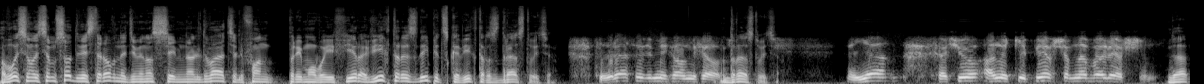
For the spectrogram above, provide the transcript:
8 800 200 ровно 9702, телефон прямого эфира. Виктор из Липецка. Виктор, здравствуйте. Здравствуйте, Михаил Михайлович. Здравствуйте. Я хочу о накипевшем, наболевшем. Да.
